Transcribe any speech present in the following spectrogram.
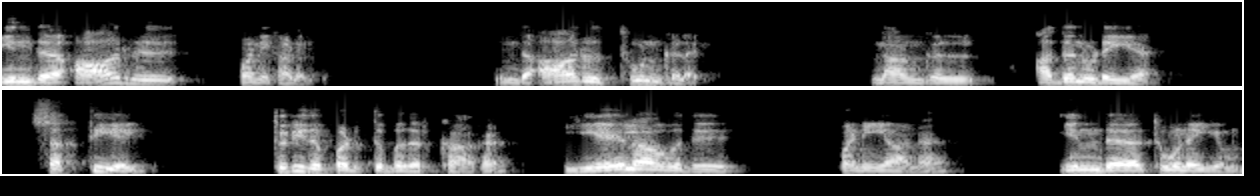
இந்த ஆறு பணிகளை இந்த ஆறு தூண்களை நாங்கள் அதனுடைய சக்தியை துரிதப்படுத்துவதற்காக ஏழாவது பணியான இந்த தூணையும்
